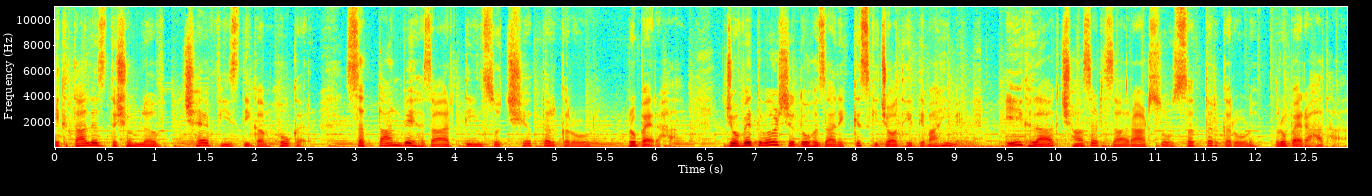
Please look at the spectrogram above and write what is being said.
इकतालीस दशमलव छह फ़ीसदी कम होकर सत्तानवे हज़ार तीन सौ छिहत्तर करोड़ रुपए रहा। जो वित्त वर्ष 2021 की चौथी तिमाही में एक लाख छियासठ हज़ार आठ सौ सत्तर करोड़ रुपए रहा था।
